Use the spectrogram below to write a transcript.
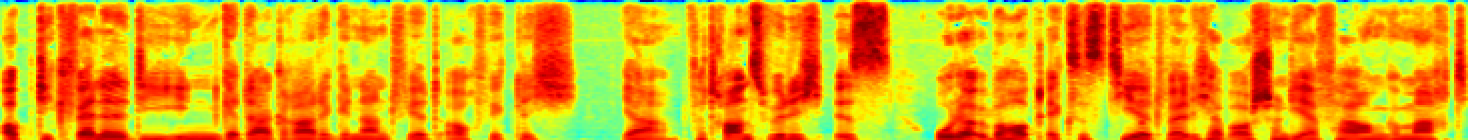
ob die Quelle, die ihnen da gerade genannt wird, auch wirklich ja, vertrauenswürdig ist oder mhm. überhaupt existiert. Weil ich habe auch schon die Erfahrung gemacht,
